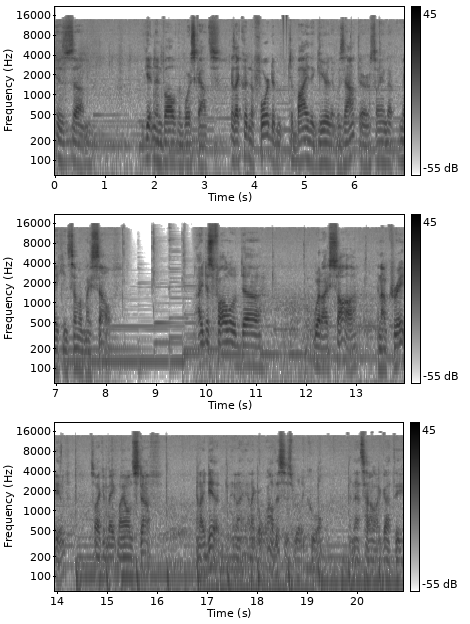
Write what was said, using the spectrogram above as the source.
is um, getting involved in Boy Scouts because I couldn't afford to, to buy the gear that was out there, so I ended up making some of myself. I just followed uh, what I saw, and I'm creative, so I could make my own stuff. And I did, and I, and I go, wow, this is really cool. And that's how I got the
